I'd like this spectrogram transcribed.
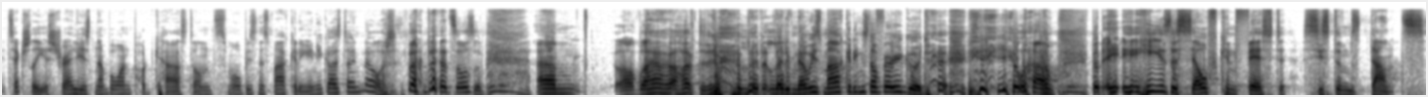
it's actually Australia's number one podcast on small business marketing, and you guys don't know it. That's awesome. Um, Oh, well, I have to let, let him know his marketing's not very good. um, but he, he, is a self-confessed systems dunce.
